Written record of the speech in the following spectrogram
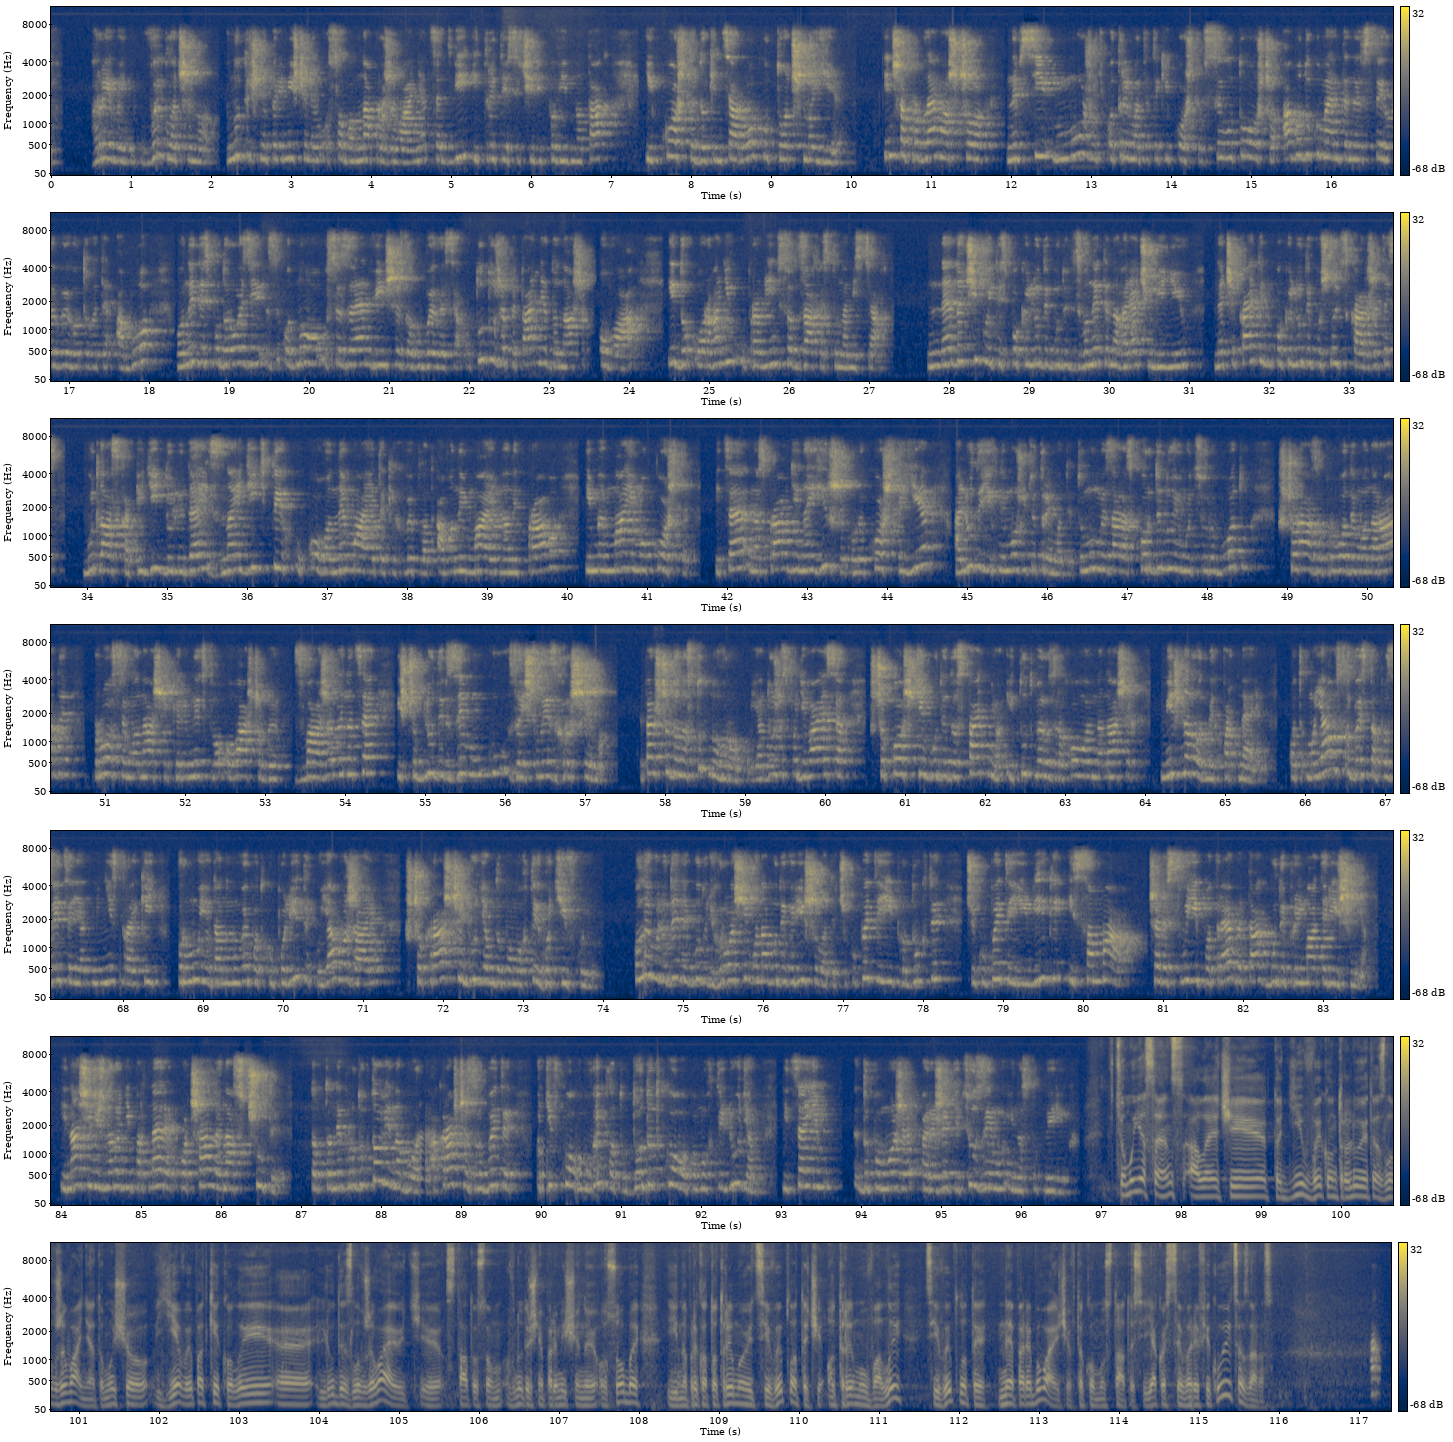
гривень виплачено внутрішньо переміщеним особам на проживання. Це 2 і 3 тисячі відповідно, так і кошти до кінця року точно є. Інша проблема, що не всі можуть отримати такі кошти в силу того, що або документи не встигли виготовити, або вони десь по дорозі з одного УСЗН в інше загубилися. Отут уже питання до наших ОВА і до органів управлінь соцзахисту на місцях. Не дочікуйтесь, поки люди будуть дзвонити на гарячу лінію. Не чекайте, поки люди почнуть скаржитись. Будь ласка, підіть до людей, знайдіть тих, у кого немає таких виплат, а вони мають на них право, і ми маємо кошти. І це насправді найгірше, коли кошти є, а люди їх не можуть отримати. Тому ми зараз координуємо цю роботу. Щоразу проводимо наради, просимо наше керівництво ОВА, щоб зважили на це, і щоб люди взимку зайшли з грошима. Тепер щодо наступного року, я дуже сподіваюся, що коштів буде достатньо, і тут ми розраховуємо на наших міжнародних партнерів. От моя особиста позиція як міністра, який формує в даному випадку політику, я вважаю, що краще людям допомогти готівкою. Коли у людини будуть гроші, вона буде вирішувати, чи купити їй продукти, чи купити їй ліки, і сама через свої потреби так буде приймати рішення. І наші міжнародні партнери почали нас чути. Тобто не продуктові набори, а краще зробити готівкову виплату, додатково допомогти людям, і це їм допоможе пережити цю зиму і наступний рік. В цьому є сенс, але чи тоді ви контролюєте зловживання? Тому що є випадки, коли е, люди зловживають е, статусом внутрішньопереміщеної особи і, наприклад, отримують ці виплати чи отримували ці виплати, не перебуваючи в такому статусі. Якось це верифікується зараз?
